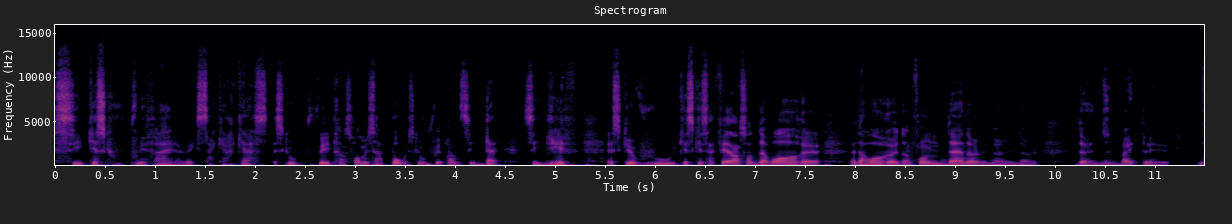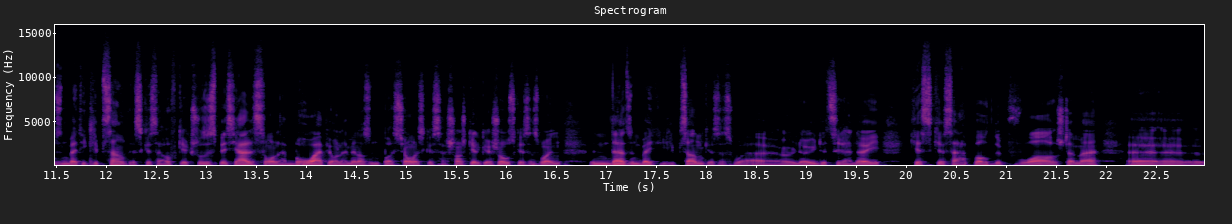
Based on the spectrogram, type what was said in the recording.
c'est qu'est-ce que vous pouvez faire avec sa carcasse? Est-ce que vous pouvez transformer sa peau? Est-ce que vous pouvez prendre ses dents, ses griffes? Est-ce que vous. Qu'est-ce que ça fait en sorte d'avoir, euh, d'avoir euh, dans le fond, une dent d'un, d'une bête, euh, d'une bête éclipsante? Est-ce que ça offre quelque chose de spécial? Si on la broie puis on la met dans une potion, est-ce que ça change quelque chose? Que ce soit une, dent d'une bête éclipsante, que ce soit euh, un œil de tyranneuil? Qu'est-ce que ça apporte de pouvoir justement euh,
